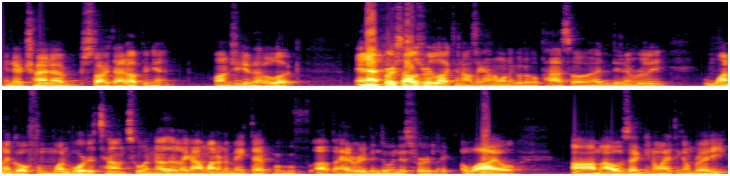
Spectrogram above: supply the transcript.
and they're trying to start that up again. Why don't you give that a look?" And at first, I was reluctant. I was like, "I don't want to go to El Paso. I didn't really." want to go from one border town to another like i wanted to make that move up i had already been doing this for like a while um, i was like you know i think i'm ready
